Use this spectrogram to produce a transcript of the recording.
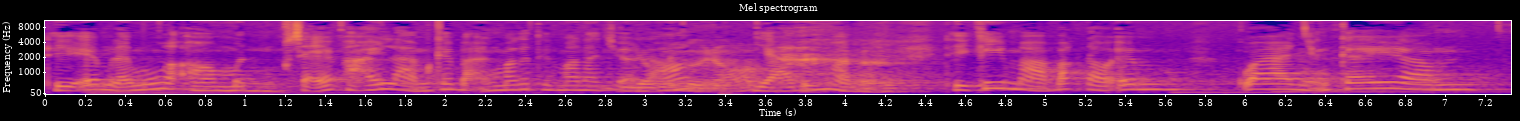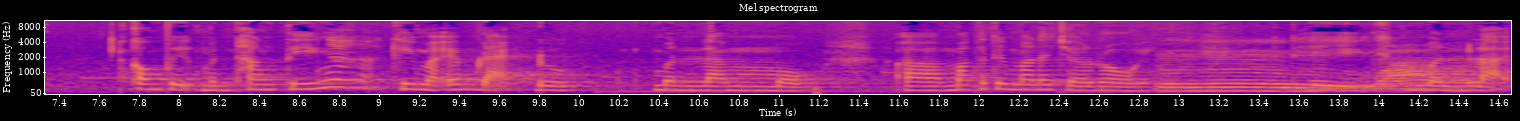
thì em lại muốn là ờ, mình sẽ phải làm cái bạn marketing manager Giống đó. đó. dạ đúng rồi. Thì khi mà bắt đầu em qua những cái um, công việc mình thăng tiến á khi mà em đạt được mình làm một uh, marketing manager rồi thì mình lại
